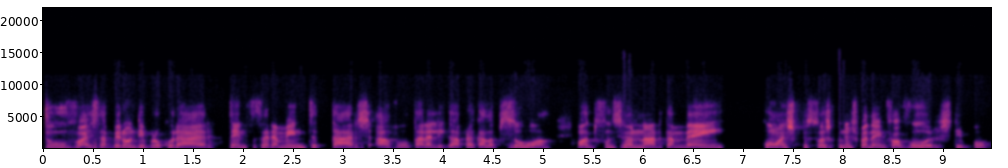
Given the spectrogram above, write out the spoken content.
tu vais saber onde procurar sem necessariamente estar a voltar a ligar para aquela pessoa. Pode funcionar também com as pessoas que nos pedem favores. Tipo,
